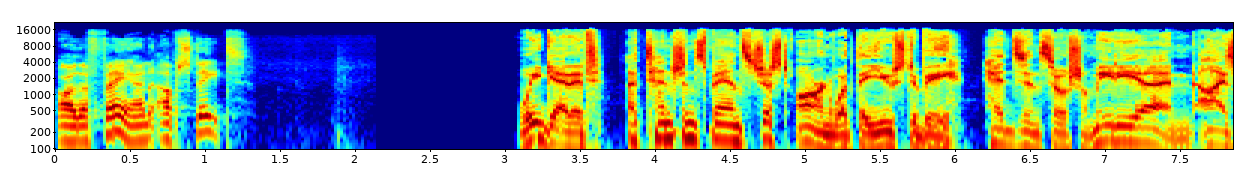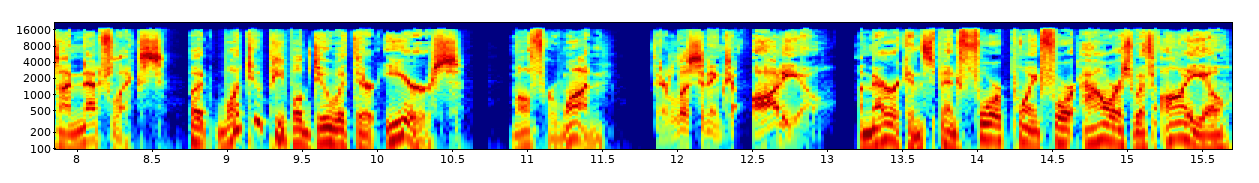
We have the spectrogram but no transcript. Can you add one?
are the fan upstate. We get it. Attention spans just aren't what they used to be heads in social media and eyes on Netflix. But what do people do with their ears? Well, for one, they're listening to audio. Americans spend 4.4 hours with audio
